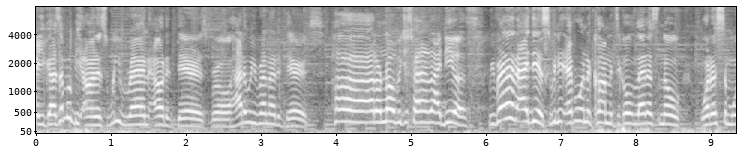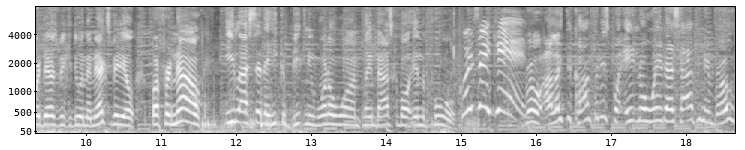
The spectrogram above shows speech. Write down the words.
Right, you guys, I'm gonna be honest. We ran out of dares, bro. How do we run out of dares? Uh, I don't know. We just ran out of ideas. We ran out of ideas, so we need everyone to comment to go let us know what are some more dares we could do in the next video. But for now, Eli said that he could beat me one-on-one playing basketball in the pool. Of course I can. Bro, I like the confidence, but ain't no way that's happening, bro.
